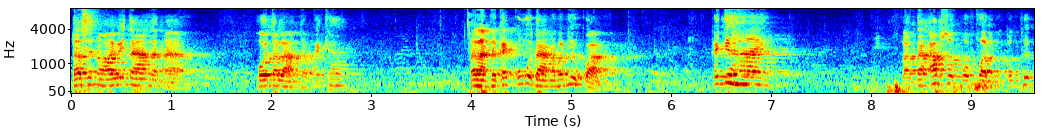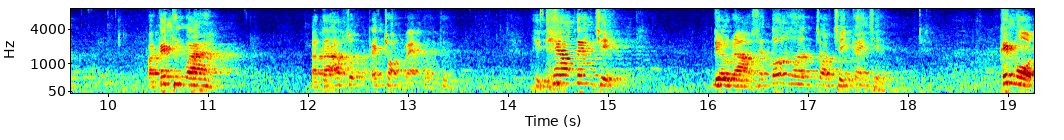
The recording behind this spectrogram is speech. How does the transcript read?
ta sẽ nói với ta rằng là thôi ta làm theo cách khác. Ta làm theo cách cũ của ta nó vẫn hiệu quả. Cách thứ hai là ta áp dụng một phần của công thức. Và cách thứ ba là ta áp dụng một cách trọn vẹn công thức. Thì theo các anh chị, điều nào sẽ tốt hơn cho chính các anh chị? Cách một,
